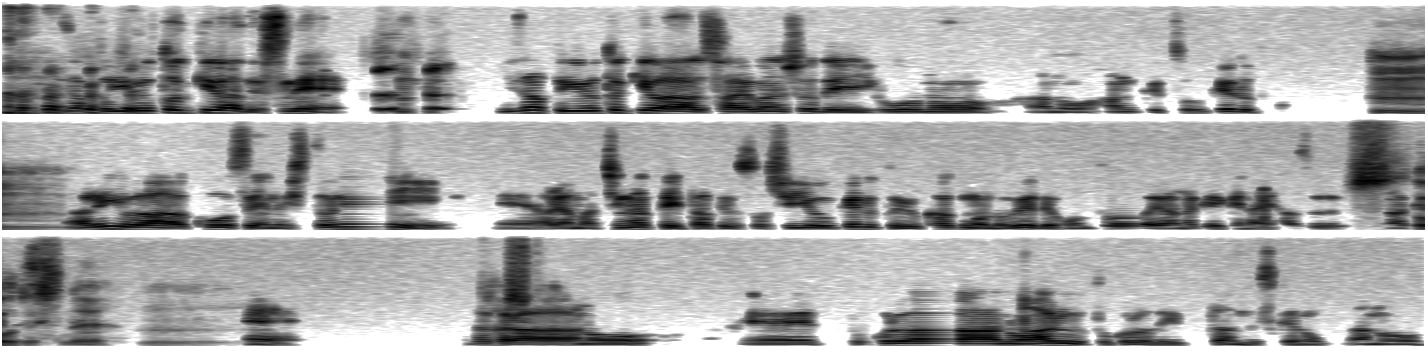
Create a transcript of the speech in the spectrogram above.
いざという時はですね、いざという時は裁判所で違法のあの判決を受けると。うんあるいは後世の人に、えーあれは間違っていたという訴訟を受けるという覚悟の上で本当はやらなきゃいけないはずなわけで。そうですすね。うんええだから、あの、えーっと、これは、あの、あるところで言ったんですけど、あの、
